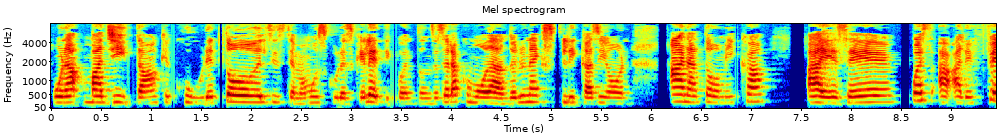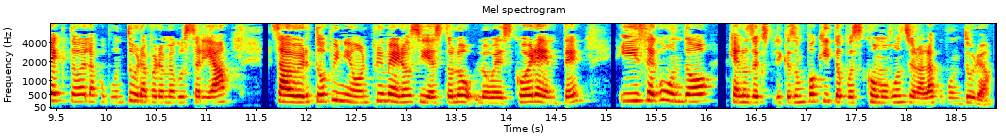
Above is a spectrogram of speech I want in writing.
una mallita que cubre todo el sistema musculoesquelético. Entonces era como dándole una explicación anatómica a ese, pues al efecto de la acupuntura, pero me gustaría saber tu opinión primero, si esto lo, lo ves coherente y segundo, que nos expliques un poquito, pues cómo funciona la acupuntura.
